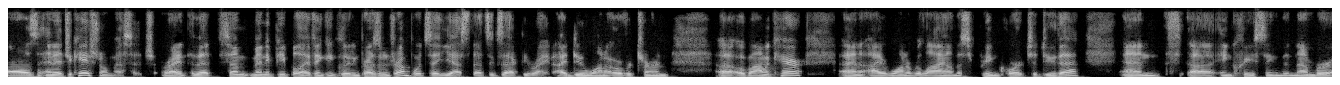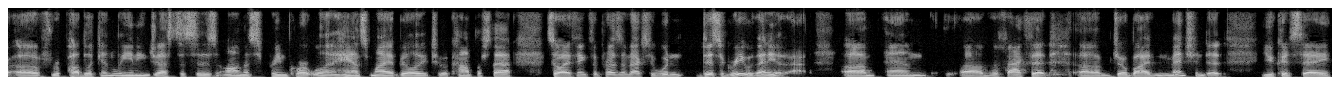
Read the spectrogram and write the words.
as an educational message, right? That some many people, I think, including President Trump, would say, yes, that's exactly right. I do want to overturn uh, Obamacare, and I want to rely on the Supreme Court to do that. And uh, increasing the number of Republican-leaning justices on the Supreme Court will enhance my ability to accomplish that. So I think the president actually wouldn't disagree with any of that. Um, and uh, the fact that um, Joe Biden mentioned it you could say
